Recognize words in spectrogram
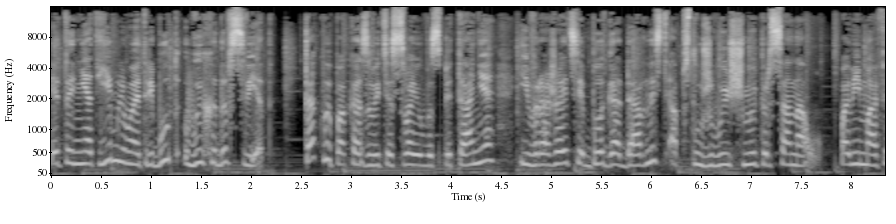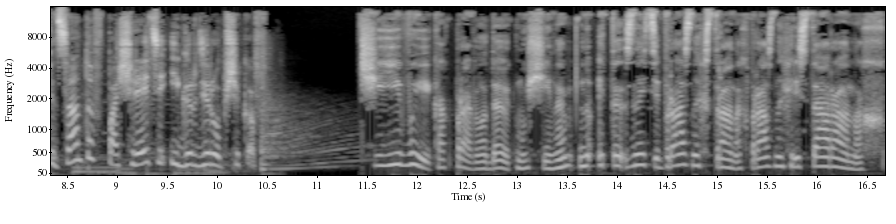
Это неотъемлемый атрибут выхода в свет – так вы показываете свое воспитание и выражаете благодарность обслуживающему персоналу. Помимо официантов, поощряйте и гардеробщиков чаевые, как правило, дают мужчины. Но это, знаете, в разных странах, в разных ресторанах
